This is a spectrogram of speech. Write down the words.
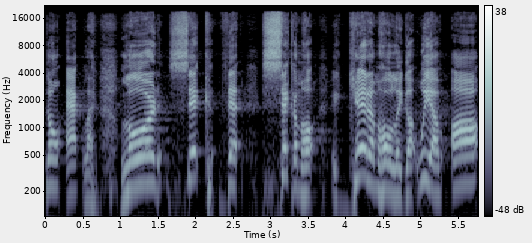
Don't act like, Lord, sick that, sick them, get them, Holy God. We have all,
